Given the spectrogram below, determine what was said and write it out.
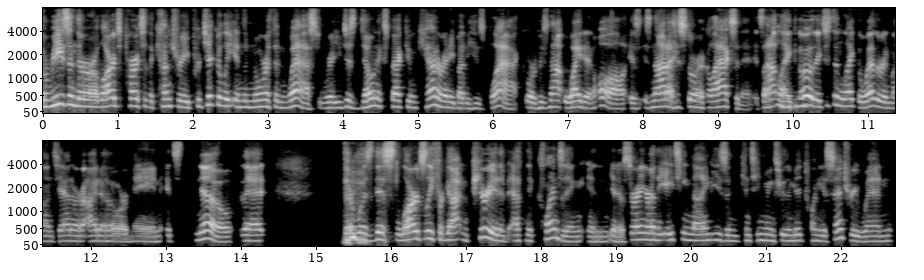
the reason there are large parts of the country, particularly in the North and West, where you just don't expect to encounter anybody who's black or who's not white at all, is, is not a historical accident. It's not like, Mhm. oh, they just didn't like the weather in Montana or Idaho or Maine. It's no, that there was this largely forgotten period of ethnic cleansing in, you know, starting around the 1890s and continuing through the mid 20th century when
